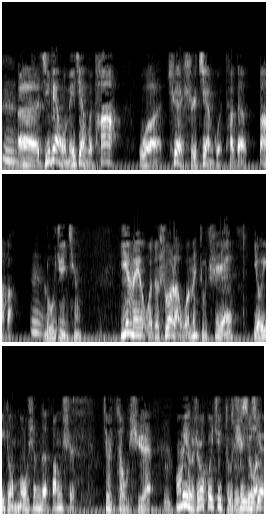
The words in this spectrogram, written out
嗯呃，即便我没见过他，我确实见过他的爸爸，嗯卢俊清。因为我都说了，我们主持人有一种谋生的方式，就是走学。我们有时候会去主持一些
